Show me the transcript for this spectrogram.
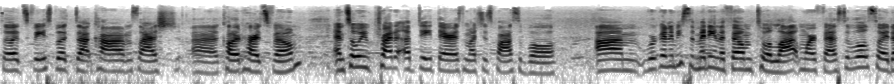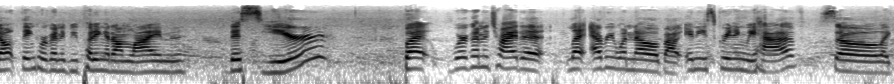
So it's facebook.com slash uh, Colored Hearts Film. And so we try to update there as much as possible. Um, we're going to be submitting the film to a lot more festivals, so I don't think we're going to be putting it online this year. But we're going to try to let everyone know about any screening we have. So, like,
